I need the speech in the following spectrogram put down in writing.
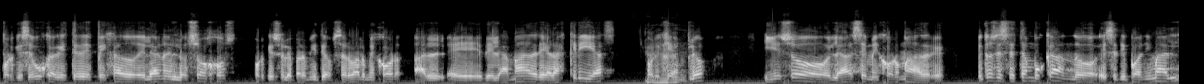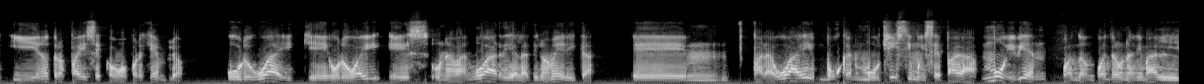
porque se busca que esté despejado de lana en los ojos, porque eso le permite observar mejor al, eh, de la madre a las crías, por ejemplo, y eso la hace mejor madre. Entonces se están buscando ese tipo de animal y en otros países, como por ejemplo Uruguay, que Uruguay es una vanguardia en Latinoamérica. Eh, Paraguay buscan muchísimo y se paga muy bien cuando encuentran un animal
